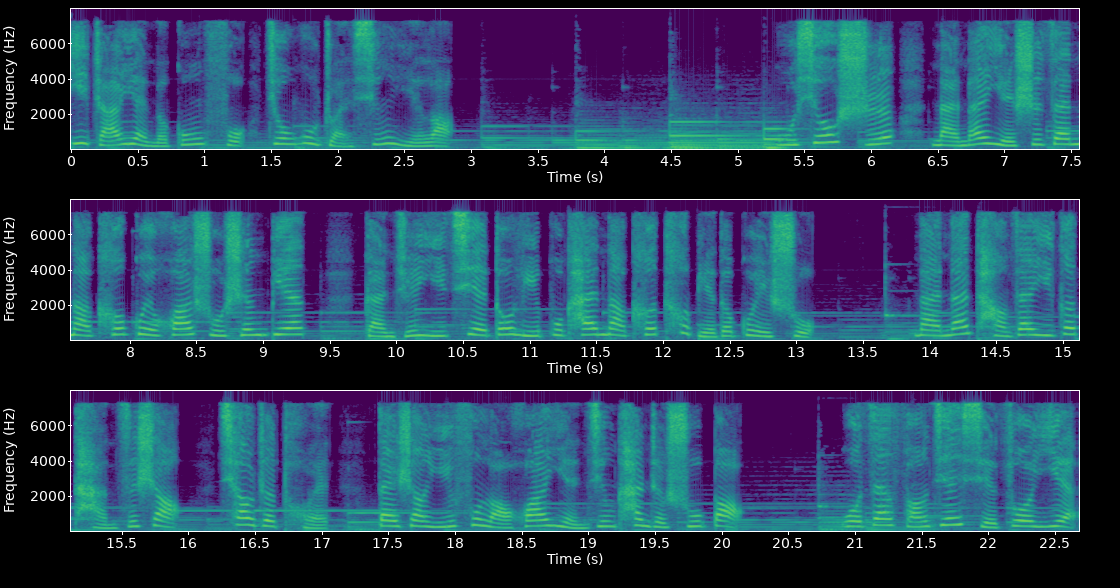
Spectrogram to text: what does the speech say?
一眨眼的功夫就物转星移了。午休时，奶奶也是在那棵桂花树身边，感觉一切都离不开那棵特别的桂树。奶奶躺在一个毯子上，翘着腿，戴上一副老花眼镜，看着书报。我在房间写作业，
